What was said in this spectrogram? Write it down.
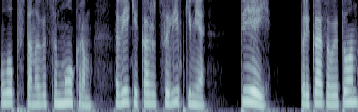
Лоб становится мокрым, веки кажутся липкими. «Пей!» — приказывает он.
